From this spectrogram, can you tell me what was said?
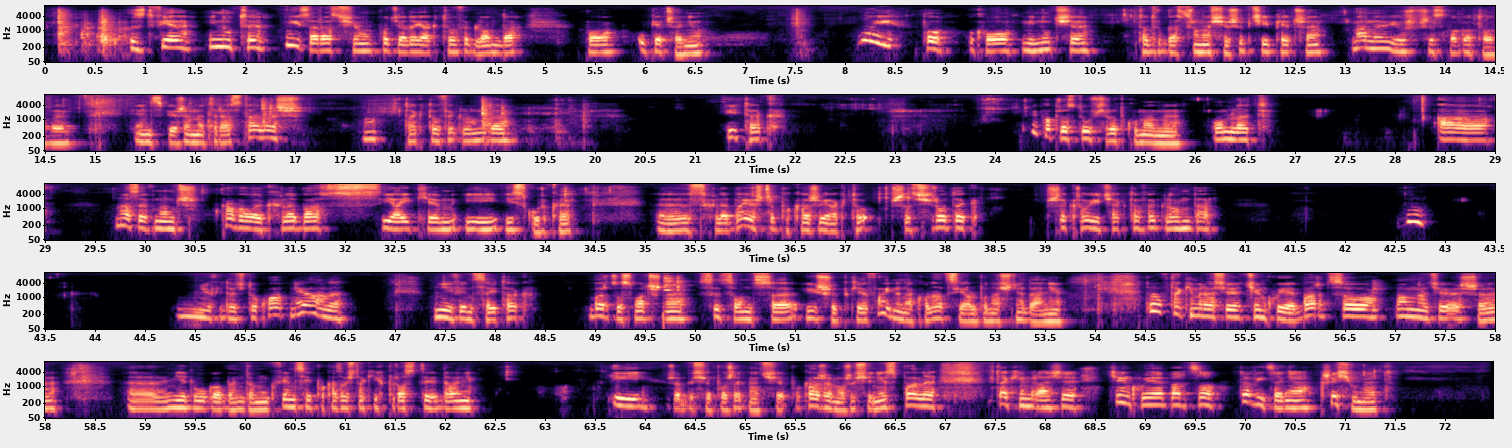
z dwie minuty i zaraz się podzielę jak to wygląda po upieczeniu. No i po około minucie ta druga strona się szybciej piecze. Mamy już wszystko gotowe. Więc bierzemy teraz talerz. No, tak to wygląda. I tak. Czyli po prostu w środku mamy omlet, a na zewnątrz kawałek chleba z jajkiem i, i skórkę e, z chleba. Jeszcze pokażę jak to przez środek przekroić, jak to wygląda. No. Nie widać dokładnie, ale mniej więcej tak. Bardzo smaczne, sycące i szybkie. Fajne na kolację albo na śniadanie. To w takim razie dziękuję bardzo. Mam nadzieję, że e, niedługo będę mógł więcej pokazać takich prostych dań. I żeby się pożegnać się pokażę, może się nie spalę. W takim razie dziękuję bardzo. Do widzenia. Krzysiunet.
